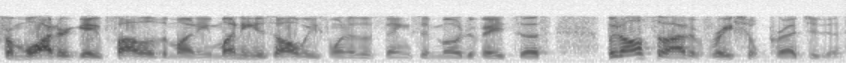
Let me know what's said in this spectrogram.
from Watergate, follow the money. Money is always one of the things that motivates us, but also out of racial prejudice.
